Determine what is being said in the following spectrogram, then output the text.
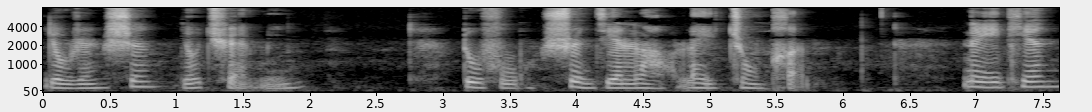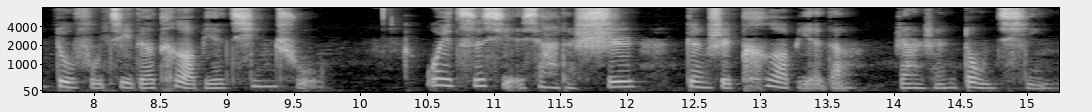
有人声，有犬鸣。杜甫瞬间老泪纵横。那一天，杜甫记得特别清楚，为此写下的诗更是特别的让人动情。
